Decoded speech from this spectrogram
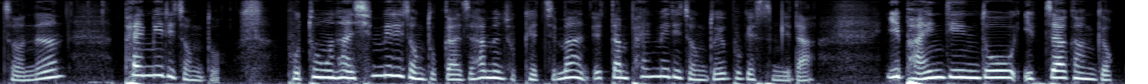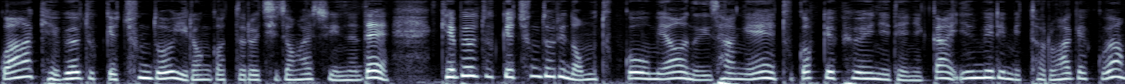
저는 8mm 정도. 보통은 한 10mm 정도까지 하면 좋겠지만 일단 8mm 정도 해보겠습니다. 이 바인딩도 입자 간격과 개별 두께 충돌 이런 것들을 지정할 수 있는데 개별 두께 충돌이 너무 두꺼우면 의상에 두껍게 표현이 되니까 1mm로 하겠고요.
